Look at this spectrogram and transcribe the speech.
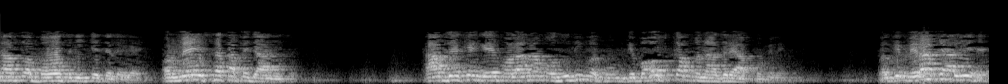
صاحب تو اب بہت نیچے چلے گئے اور میں اس سطح پہ جا نہیں سکتا۔ آپ دیکھیں گے مولانا مودودی مرحوم کے بہت کم مناظرے آپ کو ملیں گے۔ بلکہ میرا خیال یہ ہے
